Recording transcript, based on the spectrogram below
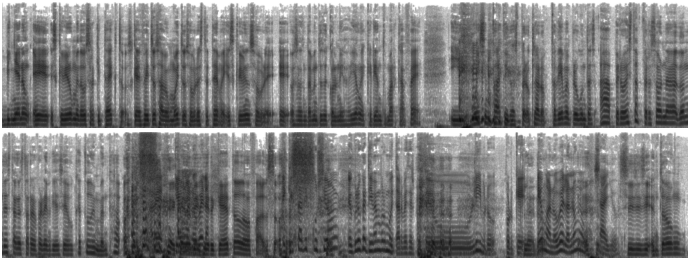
viñeron eh, escribironme dous arquitectos que de feito saben moito sobre este tema e escriben sobre eh, os asentamentos de colonización e querían tomar café e moi simpáticos, pero claro, facíame preguntas, ah, pero esta persona, onde están estas referencias? E eu, que todo inventado. A ver, que, bueno, dicir que é todo falso. É que esta discusión, eu creo que tivemos moitas veces co teu libro, porque claro. é unha novela, non é un ensayo. Sí, sí, sí, entón,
